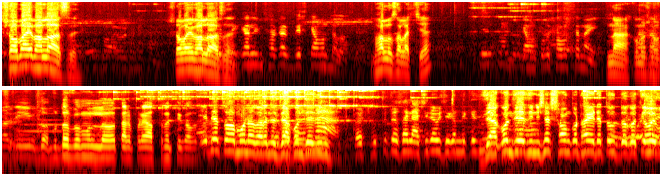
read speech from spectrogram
সবাই ভালো আছে। সবাই ভালো আছে। অন্তর্বর্তীকালীন সরকার দেশ কেমন চালাচ্ছে? ভালো চালাচ্ছে। কেমন কোনো সমস্যা নাই? না কোনো সমস্যা নেই। চাঁদাবাজি, দ- দ্রব্যমূল্য তারপরে অর্থনৈতিক এটা তো মনে করেন যে যখন যে জিনিসের সংকট হয় এটা তো উদ্যোগতি হইব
